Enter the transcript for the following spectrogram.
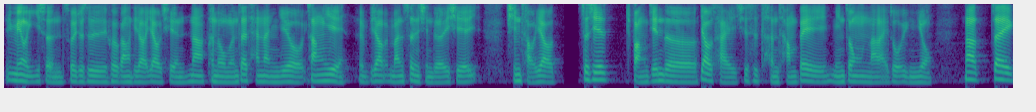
因为没有医生，所以就是会刚刚提到药签。那可能我们在台南也有商业比较蛮盛行的一些青草药，这些坊间的药材其实很常被民众拿来做运用。那在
